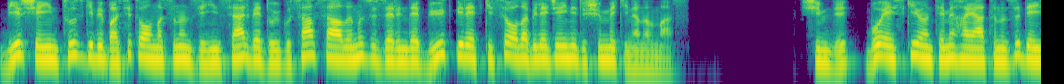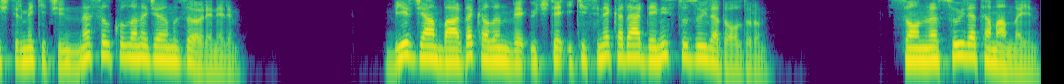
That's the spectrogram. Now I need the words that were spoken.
Bir şeyin tuz gibi basit olmasının zihinsel ve duygusal sağlığımız üzerinde büyük bir etkisi olabileceğini düşünmek inanılmaz. Şimdi, bu eski yöntemi hayatınızı değiştirmek için nasıl kullanacağımızı öğrenelim. Bir cam bardak alın ve üçte ikisine kadar deniz tuzuyla doldurun. Sonra suyla tamamlayın.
